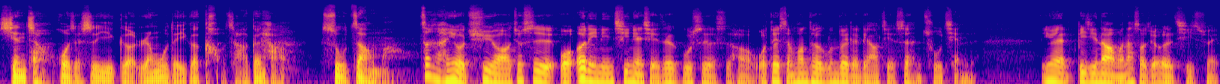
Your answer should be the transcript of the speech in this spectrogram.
现场，或者是一个人物的一个考察跟塑造嘛？这个很有趣哦，就是我二零零七年写这个故事的时候，我对神风特工队的了解是很粗浅的，因为毕竟呢，我那时候就二十七岁。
